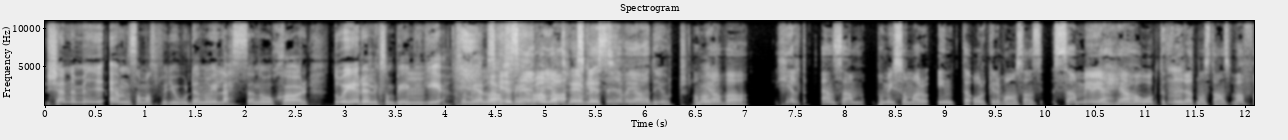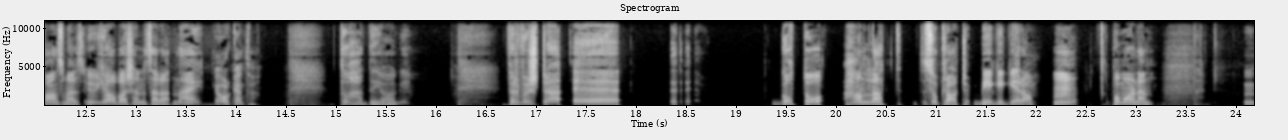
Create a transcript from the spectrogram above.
känner mig ensammast på jorden och är Mm. ledsen och skör, då är det liksom BGG som är Ska jag, lösningen. säga vad jag, ska jag säga vad jag hade gjort om Vad? jag var helt ensam på midsommar och inte orkade vara någonstans? Sami och jag, jag har åkt och Mm. firat någonstans, vad fan som helst. Och jag bara kände så här: nej, Jag orkar inte. då hade jag För det första, eh, gått och handlat såklart BGG då, mm, på morgonen. Mm,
